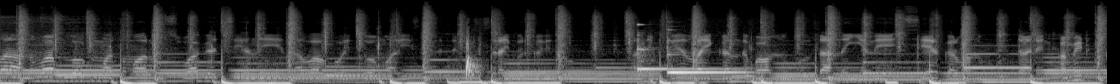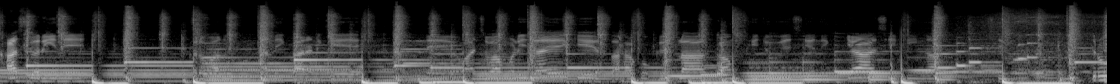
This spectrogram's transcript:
તમારું સ્વાગત છે અને નવા હોય તો અમારી સબસ્ક્રાઈબર કરી દો. અને બેલ આઇકન દબાવવાનું ભૂલતા નહીં અને શેર કરવાનું ભૂલતા નહીં કમેન્ટ ખાસ કરીને કરવાનું ભૂલતા નહીં કારણ કે અમને વાંચવા મળી જાય કે સાહકો કેટલા કામથી જોવે છે અને કયા સિટીના મિત્રો,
